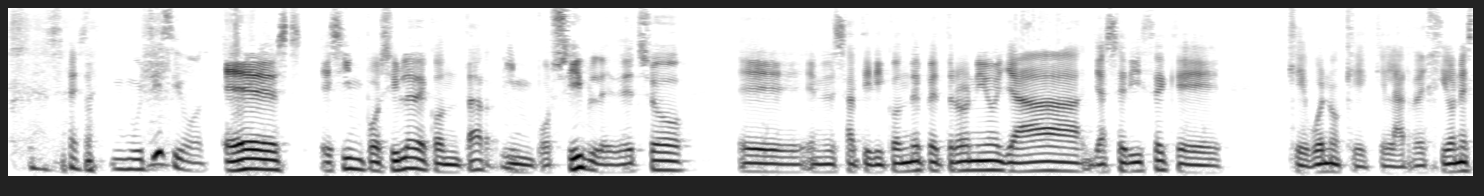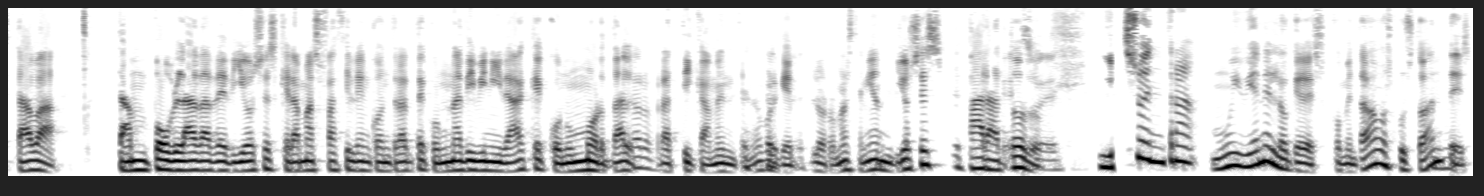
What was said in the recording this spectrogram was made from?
Muchísimos. Es, es imposible de contar, Mm. imposible. De hecho, eh, en el satiricón de Petronio ya, ya se dice que, que bueno, que, que la región estaba tan poblada de dioses que era más fácil encontrarte con una divinidad que con un mortal, Claro. prácticamente, ¿no? Porque los romanos tenían dioses para todo. es. Y eso entra muy bien en lo que les comentábamos justo antes,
